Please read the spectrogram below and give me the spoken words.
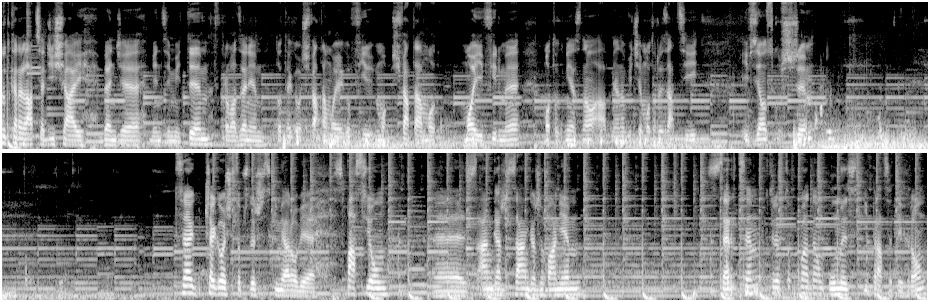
krótka relacja dzisiaj będzie między innymi tym wprowadzeniem do tego świata mojego fir- mo- świata mo- mojej firmy Moto Gniezno, a mianowicie motoryzacji. I w związku z czym czegoś, co przede wszystkim ja robię z pasją, e, z angaż- zaangażowaniem, z sercem, które w to wkładam, umysł i pracę tych rąk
